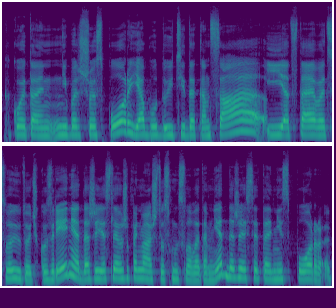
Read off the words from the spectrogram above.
какой-то небольшой спор, я буду идти до конца и отстаивать свою точку зрения, даже если я уже понимаю, что смысла в этом нет, даже если это не спор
